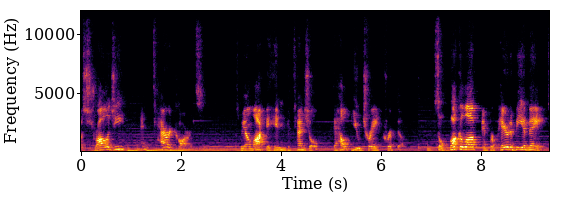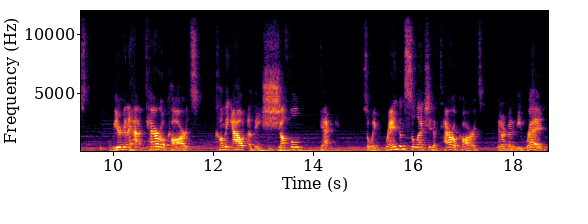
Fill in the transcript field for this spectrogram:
astrology, and tarot cards as we unlock the hidden potential to help you trade crypto. So buckle up and prepare to be amazed. We are going to have tarot cards coming out of a shuffled deck. So a random selection of tarot cards that are going to be read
